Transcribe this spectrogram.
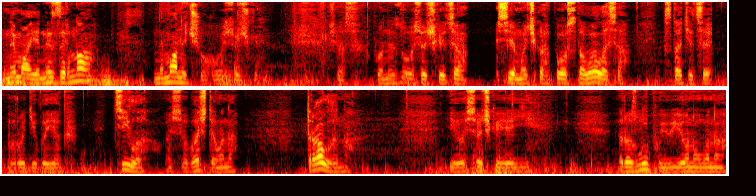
немає ні зерна, нема нічого. Ось очки. Зараз понизу ось очки ця сімочка пооставалася. Кстати, це вроді би як ціла. Ось, бачите, вона травлена. І ось очки я її розлупую, і воно вона,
